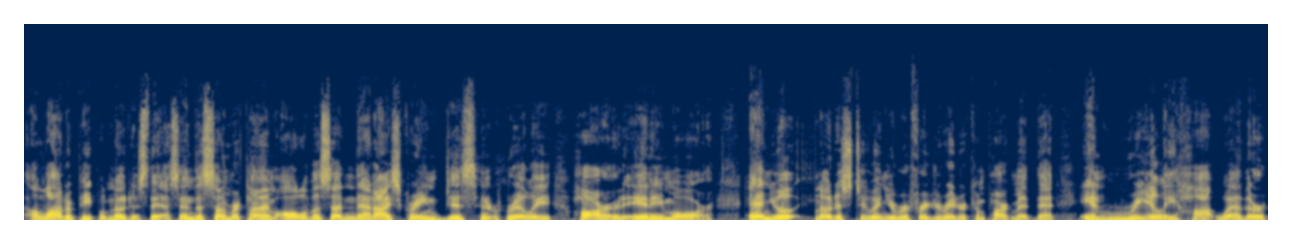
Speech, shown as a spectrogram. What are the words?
a lot of people notice this. In the summertime, all of a sudden that ice cream isn't really hard anymore. And you'll notice too in your refrigerator compartment that in really hot weather,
